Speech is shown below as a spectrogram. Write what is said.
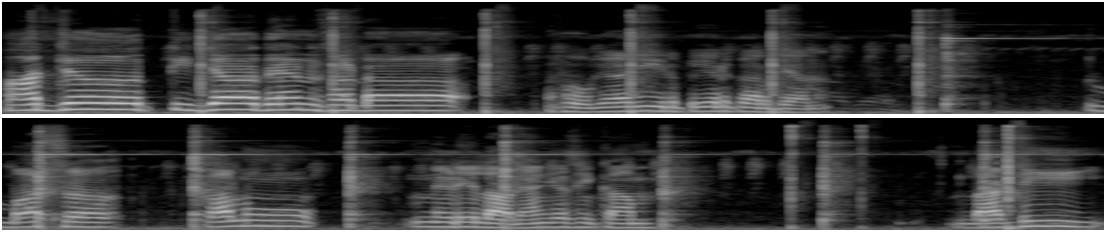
ਅੱਜ ਤੀਜਾ ਦਿਨ ਸਾਡਾ ਹੋ ਗਿਆ ਜੀ ਰਿਪੇਅਰ ਕਰਦਿਆਂ ਨੂੰ। ਬਸ ਕੱਲ ਨੂੰ ਨੇੜੇ ਲਾ ਦਿਆਂਗੇ ਅਸੀਂ ਕੰਮ। ਲਾਡੀ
